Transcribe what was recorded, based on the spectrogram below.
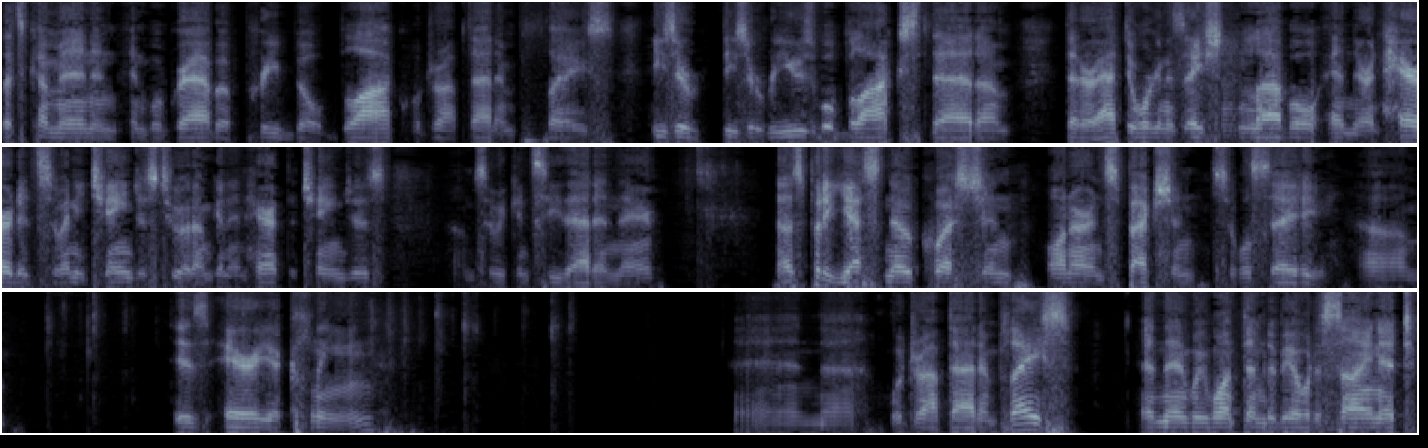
let's come in and, and we'll grab a pre-built block. We'll drop that in place. These are these are reusable blocks that um, that are at the organization level and they're inherited. So any changes to it, I'm going to inherit the changes. Um, so we can see that in there. Now let's put a yes/no question on our inspection. So we'll say, um, is area clean? And uh, we'll drop that in place. And then we want them to be able to sign it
